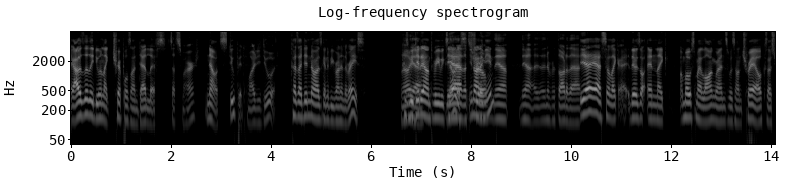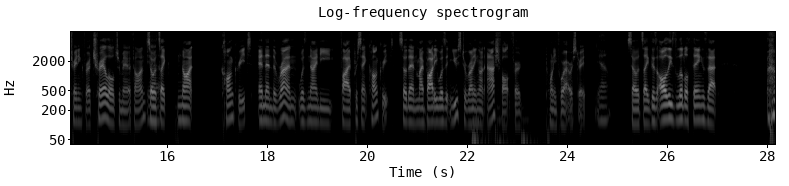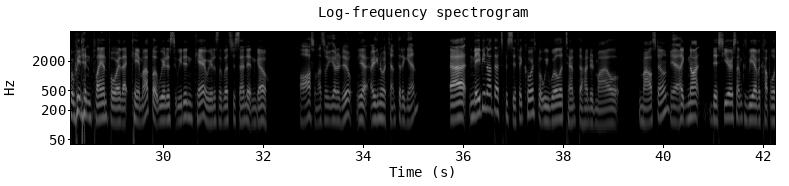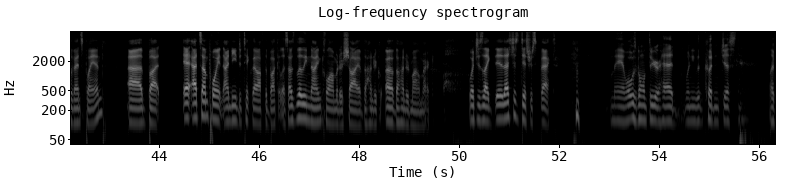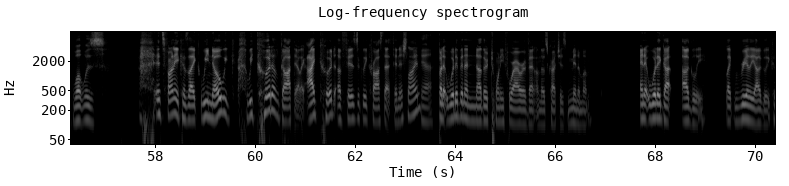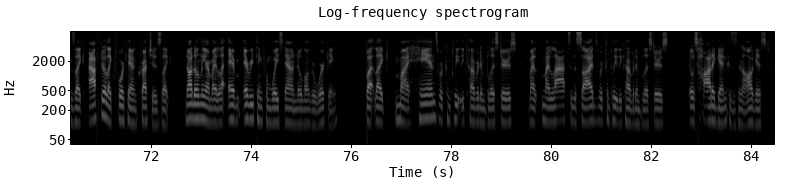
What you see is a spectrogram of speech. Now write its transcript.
Like I was literally doing like triples on deadlifts. Is that smart? No, it's stupid Why did you do it? because I didn't know I was going to be running the race because Oh, we yeah. did it on three weeks Yeah, notice. that's you know true. what I mean? Yeah, yeah. I I never thought of that. Yeah, yeah. So like there's and like most of my long runs was on trail because I was training for a trail ultra marathon. So it's like not concrete, and then the run was 95% concrete. So then my body wasn't used to running on asphalt for 24 hours straight. Yeah. So it's like there's all these little things that we didn't plan for that came up, but we're just we didn't care. We were just like let's just send it and go. Awesome. That's what you got to do. Yeah. Are you going to attempt it again? Uh, maybe not that specific course, but we will attempt the hundred mile milestone. Yeah. like not this year or something because we have a couple events planned. Uh, but a- at some point I need to tick that off the bucket list. I was literally nine kilometers shy of the hundred of the hundred mile mark, which is like eh, that's just disrespect. Man, what was going through your head when you couldn't just like what was It's funny because like we know we we could have got there. Like I could have physically crossed that finish line, yeah. but it would have been another 24 hour event on those crutches minimum, and it would have got ugly, like really ugly. Because like after like 4K on crutches, like not only are my le- everything from waist down no longer working, but like my hands were completely covered in blisters. My my lats and the sides were completely covered in blisters. It was hot again because it's in August.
